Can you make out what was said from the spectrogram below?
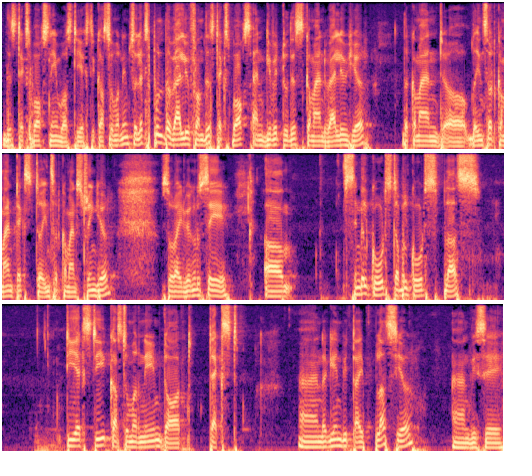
this text box name was txt customer name. So let's pull the value from this text box and give it to this command value here. The command uh, the insert command text uh, insert command string here. So right we're going to say um, single quotes double quotes plus txt customer name dot text. And again we type plus here and we say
